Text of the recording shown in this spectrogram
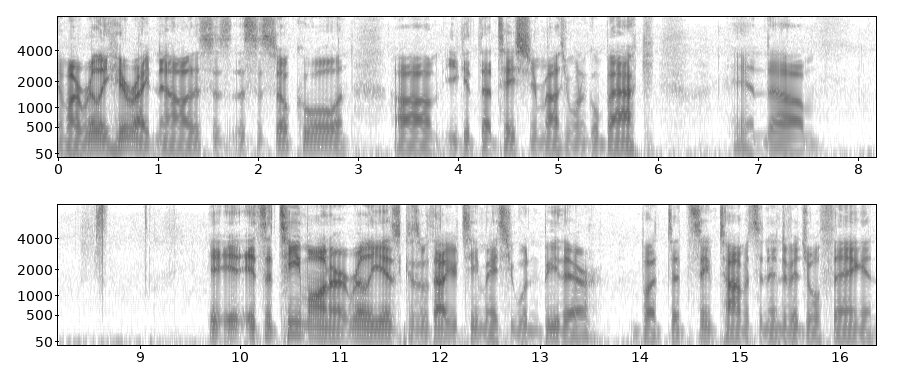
Am I really here right now? This is this is so cool, and um, you get that taste in your mouth. You want to go back, and um, it, it's a team honor. It really is because without your teammates, you wouldn't be there. But at the same time, it's an individual thing, and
